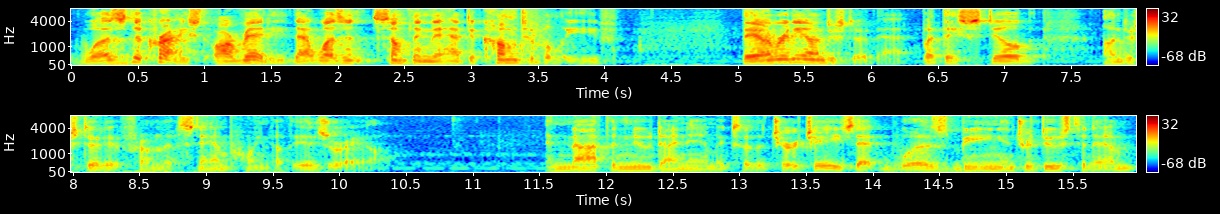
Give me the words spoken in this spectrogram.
was the Christ already. That wasn't something they had to come to believe. They already understood that, but they still understood it from the standpoint of Israel and not the new dynamics of the church age that was being introduced to them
